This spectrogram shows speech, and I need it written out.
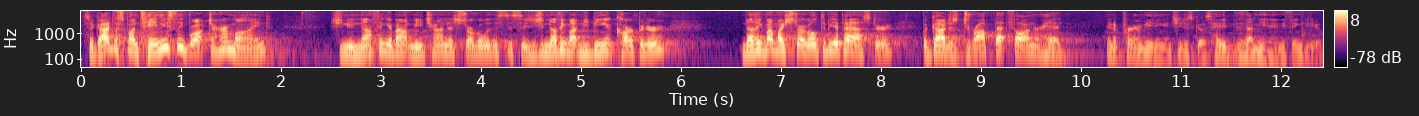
so God just spontaneously brought to her mind she knew nothing about me trying to struggle with this decision. She knew nothing about me being a carpenter, nothing about my struggle to be a pastor. But God just dropped that thought in her head in a prayer meeting, and she just goes, Hey, does that mean anything to you?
